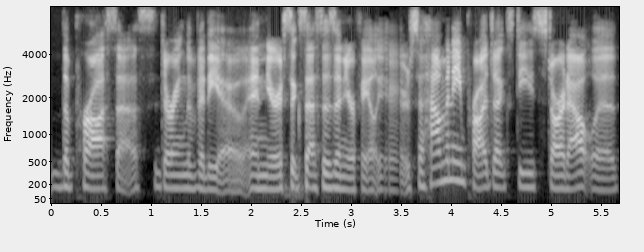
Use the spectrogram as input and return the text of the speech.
the process during the video and your successes and your failures. So, how many projects do you start out with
